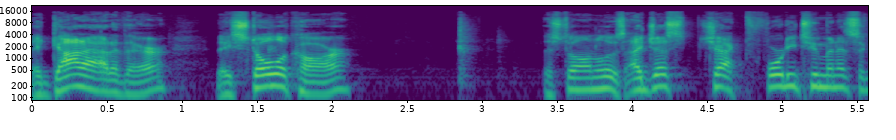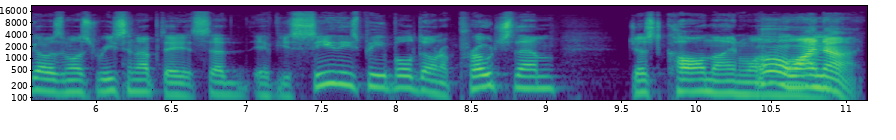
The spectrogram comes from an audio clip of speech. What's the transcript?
They got out of there. They stole a car. They're still on the loose. I just checked 42 minutes ago is the most recent update. It said if you see these people, don't approach them. Just call 911. Oh, why not?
